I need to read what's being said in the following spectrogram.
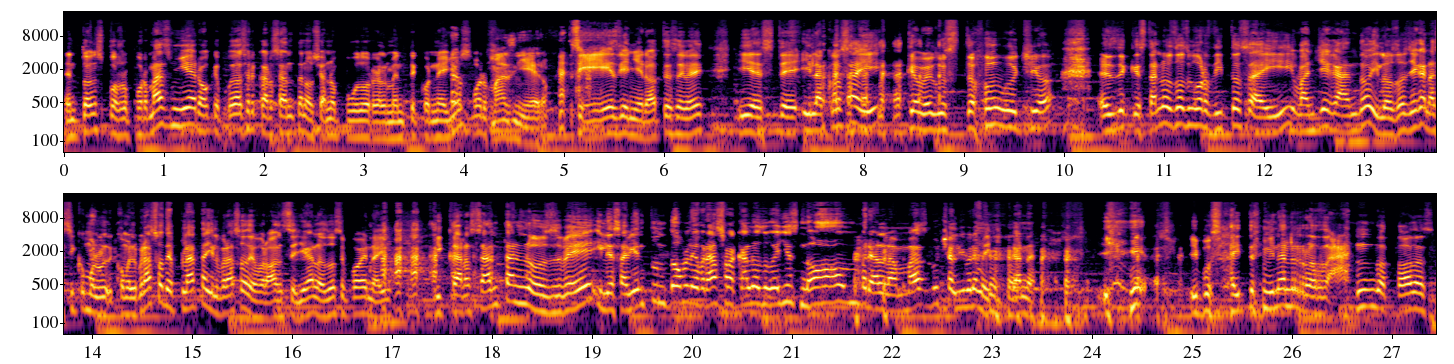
Entonces, por, por más ñero que pueda hacer Carsantan, o sea, no pudo realmente con ellos. Por más ñero. Sí, es bien ñerote se ve. Y este, y la cosa ahí que me gustó mucho es de que están los dos gorditos ahí, van llegando y los dos llegan así como, como el brazo de plata y el brazo de bronce. Llegan los dos, se ponen ahí. Y Carsantan los ve y les avienta un doble brazo acá a los güeyes. No, hombre, a la más lucha libre mexicana. Y, y pues ahí terminan rodando todos.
